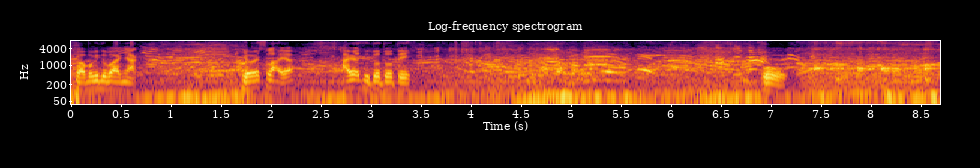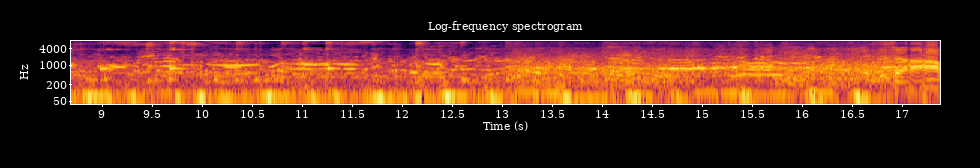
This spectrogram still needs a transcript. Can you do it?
Gak begitu banyak. Ya wes lah ya. Ayo ditututi. Oh. Siap.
